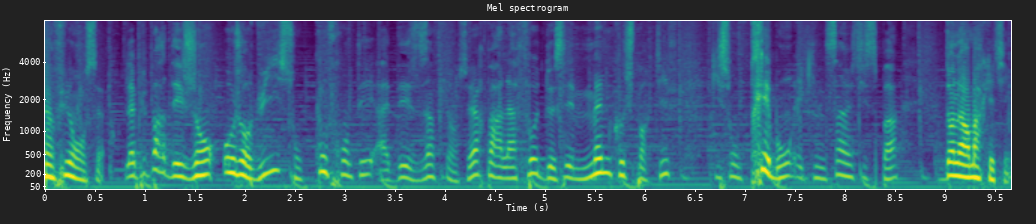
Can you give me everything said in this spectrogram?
influenceurs. La plupart des gens aujourd'hui sont confrontés à des influenceurs par la faute de ces mêmes coachs sportifs qui sont très bons et qui ne s'investissent pas dans leur marketing.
